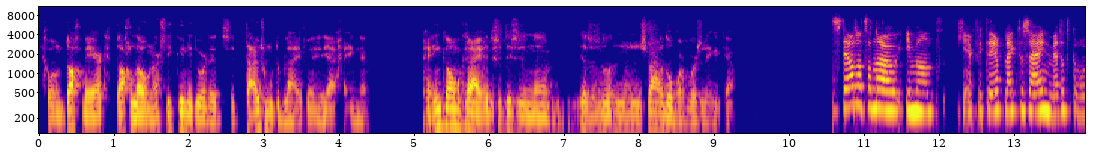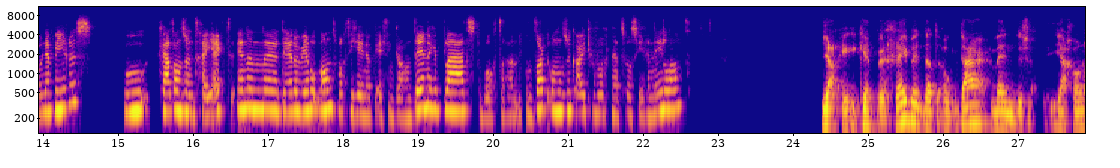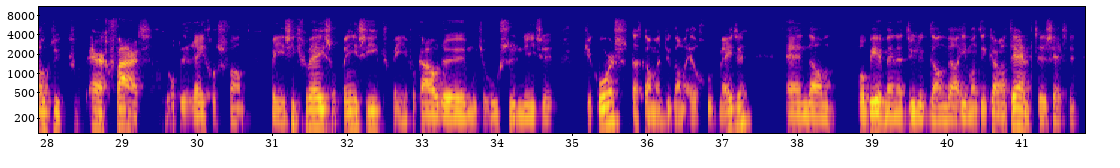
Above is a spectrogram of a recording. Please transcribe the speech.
gewoon dagwerk, dagloners, die kunnen doordat ze thuis moeten blijven, ja, geen, eh, geen inkomen krijgen. Dus het is een, uh, ja, is een, een, zware dobber voor ze, denk ik. Ja. Stel dat er nou iemand geïnfecteerd blijkt te zijn met het coronavirus. Hoe gaat dan zo'n traject in een uh, derde wereldland? Wordt diegene ook echt in quarantaine geplaatst? Wordt er een contactonderzoek uitgevoerd, net zoals hier in Nederland? Ja, ik heb begrepen dat ook daar men dus ja, gewoon ook natuurlijk erg vaart op de regels van ben je ziek geweest of ben je ziek, ben je verkouden, moet je hoesten, niezen, heb je koorts. Dat kan men natuurlijk allemaal heel goed meten. En dan probeert men natuurlijk dan wel iemand in quarantaine te zetten.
